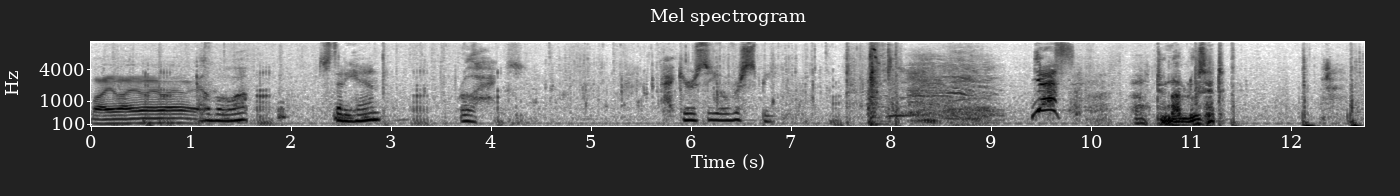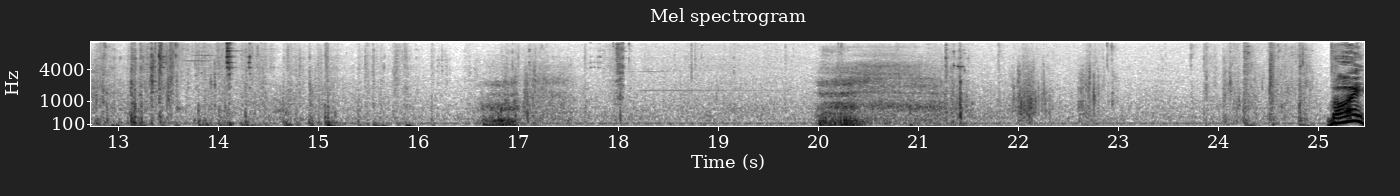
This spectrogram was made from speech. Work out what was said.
Vay vay vay vay vay. Elbow up. Steady hand. Relax. Accuracy over speed. Yes! Well, do not lose it. Boy. Ya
